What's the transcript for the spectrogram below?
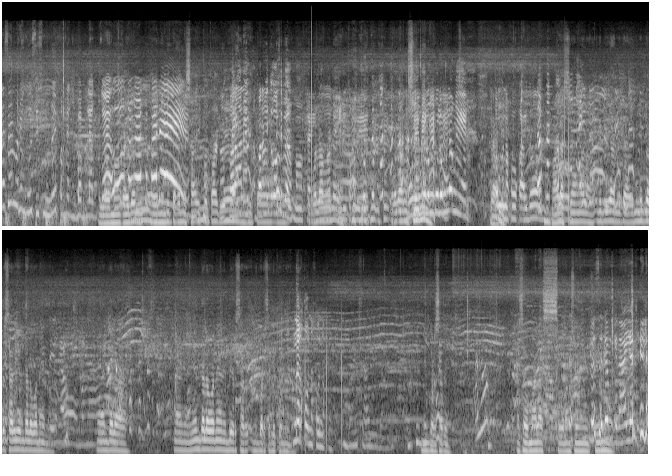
Nakasan mo rin boses mo, no? Pag nagbablog ka. Hello mga kaidol, ay nandito kami sa Eco Park ngayon. Parang ano, parang ito kasi ba, mga kaidol. Walang ano eh. Dito kami. Walang swimming. Bulong-bulong lang eh. Ito Grabe. muna ko, kaidol. Malas yung ano. Ano ba yan? Ito, anniversary yung dalawa na yun. oh. Yan, dalawa. Yan, yan. Yung dalawa na yun, anniversary, anniversary po yun. Nako, nako, nako. Anniversary. Ano? Kaso malas, walang swimming. Sadam, swimming. kinaya nila.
